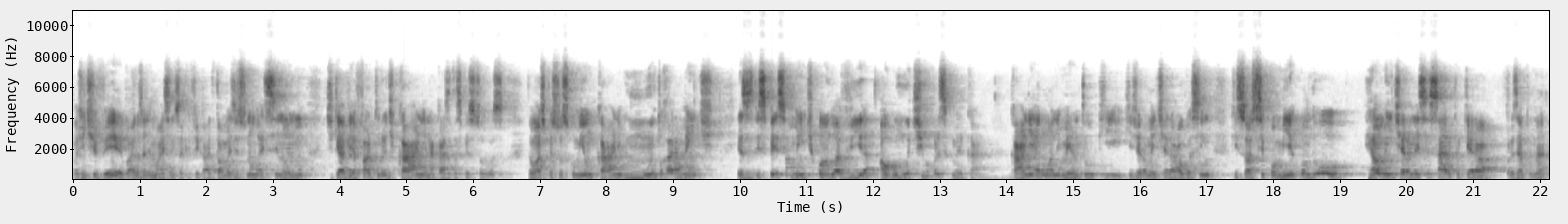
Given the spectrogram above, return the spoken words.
A gente vê vários animais sendo sacrificados e tal, mas isso não é sinônimo de que havia fartura de carne na casa das pessoas. Então, as pessoas comiam carne muito raramente, especialmente quando havia algum motivo para se comer carne. Carne era um alimento que, que geralmente era algo assim que só se comia quando realmente era necessário, porque era, por exemplo, né,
